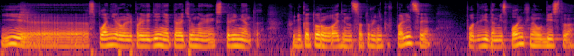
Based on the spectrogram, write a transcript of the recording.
И э, спланировали проведение оперативного эксперимента, в ходе которого один из сотрудников полиции под видом исполнительного убийства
